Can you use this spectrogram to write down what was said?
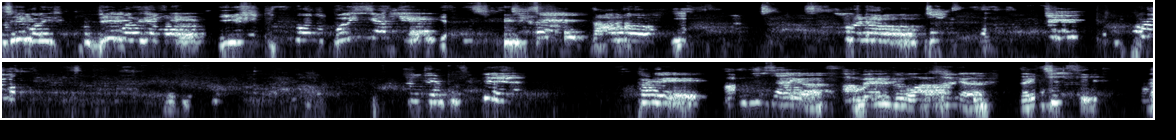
C D E దాంట్లో ఒకటి అంబేద్కర్గా అంబేద్కర్ వారసులుగా దయచేసి ఒక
